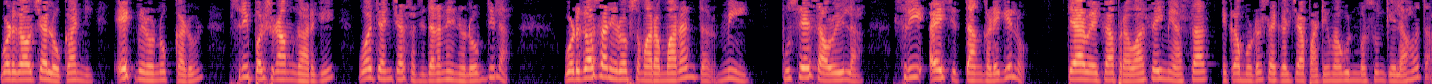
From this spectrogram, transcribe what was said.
वडगावच्या लोकांनी एक मिरवणूक काढून श्री परशुराम घारगे व त्यांच्या साथीदारांनी निरोप दिला. वडगावचा निरोप समारंभानंतर मी पुसे सावळीला श्री ऐ. चित्तांकडे गेलो. त्यावेळचा प्रवासही मी असाच एका मोटरसायकलच्या पाठीमागून बसून केला होता.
